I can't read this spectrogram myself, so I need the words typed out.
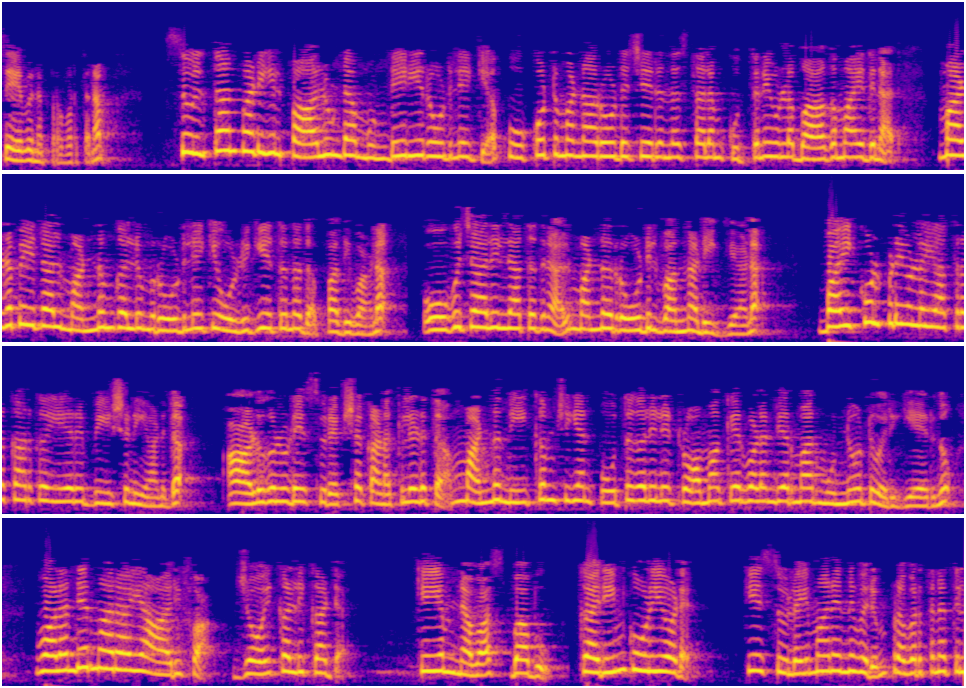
സേവന പ്രവർത്തനം. സുൽത്താൻ പടിയിൽ പാലുണ്ട മുണ്ടേരി റോഡിലേക്ക് പൂക്കോട്ടുമണ്ണ റോഡ് ചേരുന്ന സ്ഥലം കുത്തനെയുള്ള ഭാഗമായതിനാൽ മഴ പെയ്താൽ മണ്ണും കല്ലും റോഡിലേക്ക് ഒഴുകിയെത്തുന്നത് പതിവാണ്. ഓവുചാലില്ലാത്തതിനാൽ മണ്ണ് റോഡിൽ വന്നടിയുകയാണ്. ബൈക്ക് ഉൾപ്പെടെയുള്ള യാത്രക്കാർക്ക് ഏറെ ഭീഷണിയാണിത്. ആളുകളുടെ സുരക്ഷ കണക്കിലെടുത്ത് മണ്ണ് നീക്കം ചെയ്യാൻ പൂത്തുകലിലെ ട്രോമാ കെയർ വളണ്ടിയർമാർ മുന്നോട്ട് വരികയായിരുന്നു. വളണ്ടിയർമാരായ Arifa Joy Kallikkattu K M Navas Babu Kareem Kooliyode K Sulaiman എന്നിവരും പ്രവർത്തനത്തിൽ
